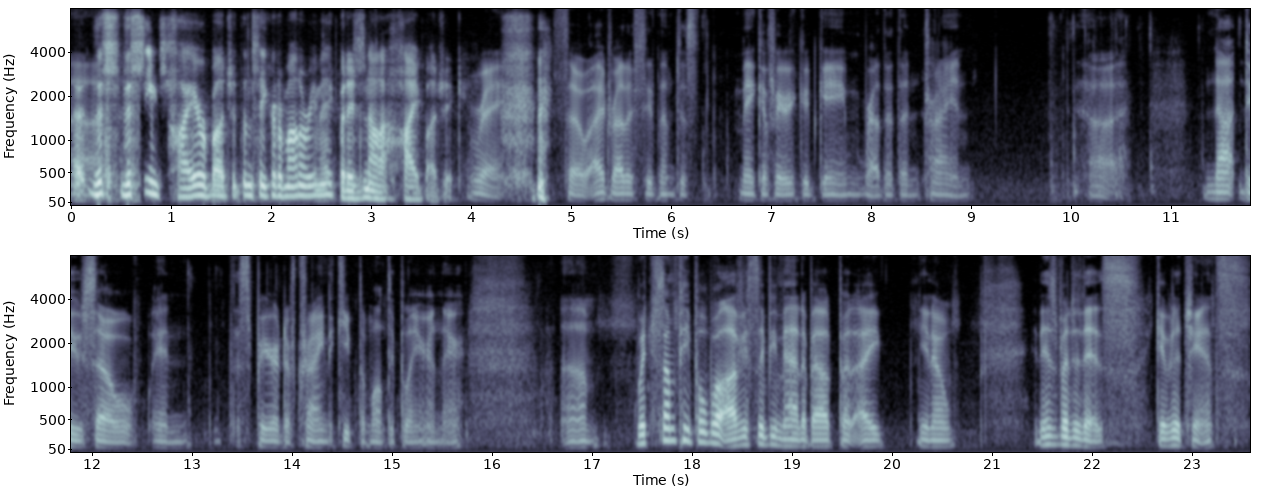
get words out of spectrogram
Uh, Uh, this this seems higher budget than Secret of Mana remake, but it's not a high budget game. right. so I'd rather see them just make a very good game rather than try and uh, not do so in the spirit of trying to keep the multiplayer in there. Um, which some people will obviously be mad about, but I, you know, it is what it is. Give it a chance.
